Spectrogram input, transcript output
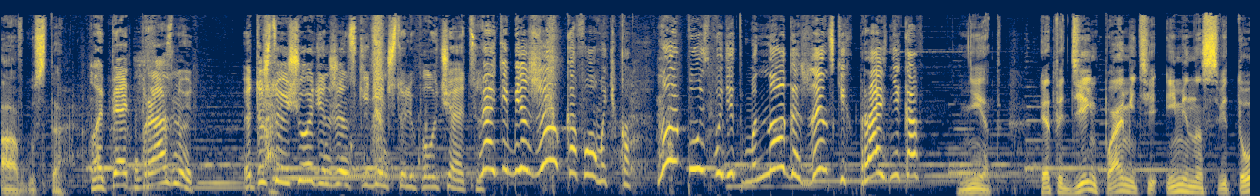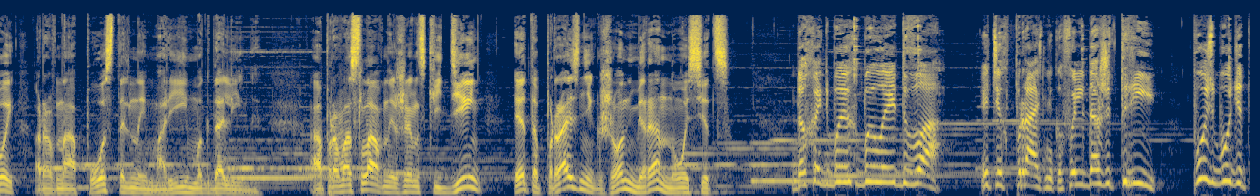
августа. Опять празднуют? Это что, еще один женский день, что ли, получается? А тебе жалко, Фомочка? Ну и пусть будет много женских праздников Нет, это день памяти именно святой равноапостольной Марии Магдалины. А православный женский день – это праздник жен-мироносец. Да хоть бы их было и два Этих праздников, или даже три Пусть будет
